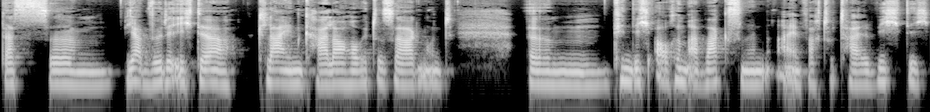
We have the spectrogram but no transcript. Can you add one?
das ähm, ja würde ich der kleinen Carla heute sagen und ähm, finde ich auch im Erwachsenen einfach total wichtig,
